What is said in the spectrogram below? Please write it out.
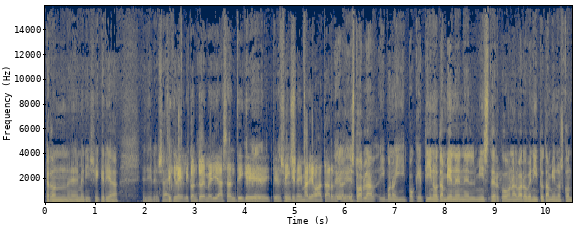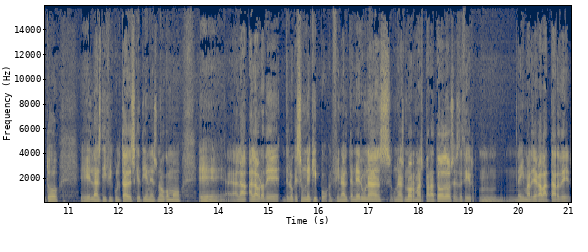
perdón, Emery, sí quería sí, que le, contó Emery a Santi que, eh, que, fin, que Neymar llegaba tarde. Eh, esto habla, y bueno, y Poquetino también en el Mister con Álvaro Benito también nos contó eh, las dificultades que tienes, ¿no? Como a la, a, la, hora de, de, lo que es un equipo, al final tener unas, unas normas para todos, es decir, mm, Neymar llegaba tarde,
